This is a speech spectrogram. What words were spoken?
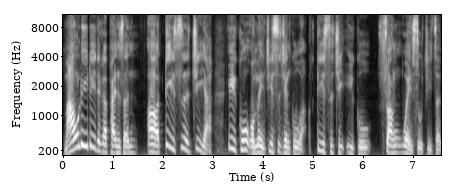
毛利率的一个攀升啊，第四季啊预估我们已经事先估啊，第四季预估双位数季增。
